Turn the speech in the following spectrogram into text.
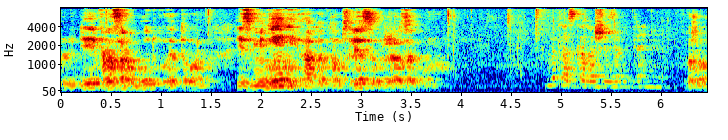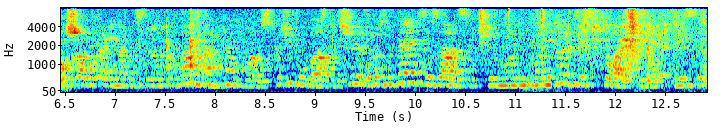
людей в разработку этого изменений, а потом следствие уже закона. Будь ласка. Пожалуйста. Моніториться ситуація із е,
